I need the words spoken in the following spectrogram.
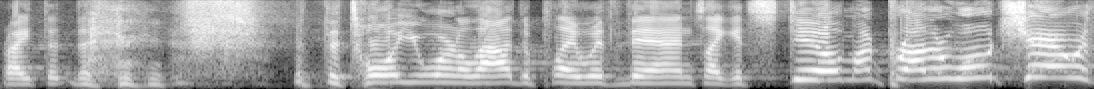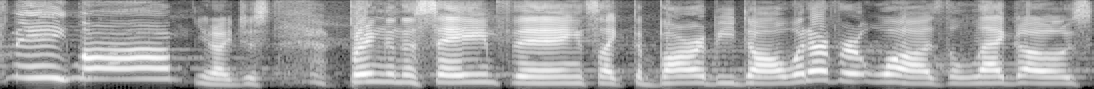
Right? The, the, the toy you weren't allowed to play with then. It's like, it's still, my brother won't share with me, mom. You know, just bringing the same thing. It's like the Barbie doll, whatever it was, the Legos.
